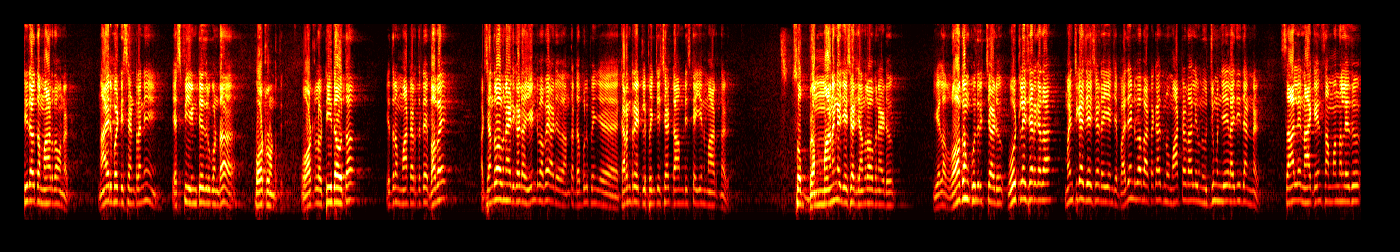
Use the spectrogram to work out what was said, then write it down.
టీ తాగుతా మాడదాం అన్నాడు. నాయర్బడ్డి సెంటర్ అని ఎస్పీ ఇంటి ఎదురుకుండా హోటల్ ఉంటుంది. హోటల్లో టీ తాగుతా ఇద్దరం మాట్లాడుతుంటే బాబాయ్ అటు చంద్రబాబు నాయుడు గడ ఏంటి బాబాయ్ ఆడు అంత డబ్బులు పెంచే కరెంట్ రేట్లు పెంచేసాడు డామ్ డిస్క్ అయ్యని మాడుతున్నాడు. సో బ్రహ్మాండంగా చేశాడు చంద్రబాబు నాయుడు. వీళ్ళ రోగం కుదిరిచ్చాడు. ఓట్లేశారు కదా. మంచిగా చేశాడు అయ్యని అని చెప్పి. అదేంటి బాబా అట్ట కాదు నువ్వు మాట్లాడాలి నువ్వు ఉద్యమం చేయాలి అది ఇది అన్నాడు. సాలే నాకేం సంబంధం లేదు.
